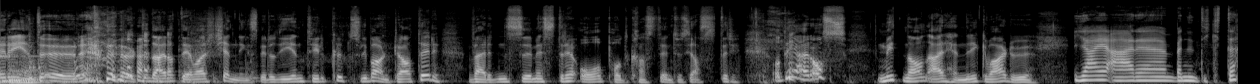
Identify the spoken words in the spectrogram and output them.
trente øret hørte der at det var kjenningsmelodien til Plutselig barneteater. Verdensmestere og podkastentusiaster. Og det er oss. Mitt navn er Henrik. Hva er du? Jeg er eh, Benedikte.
